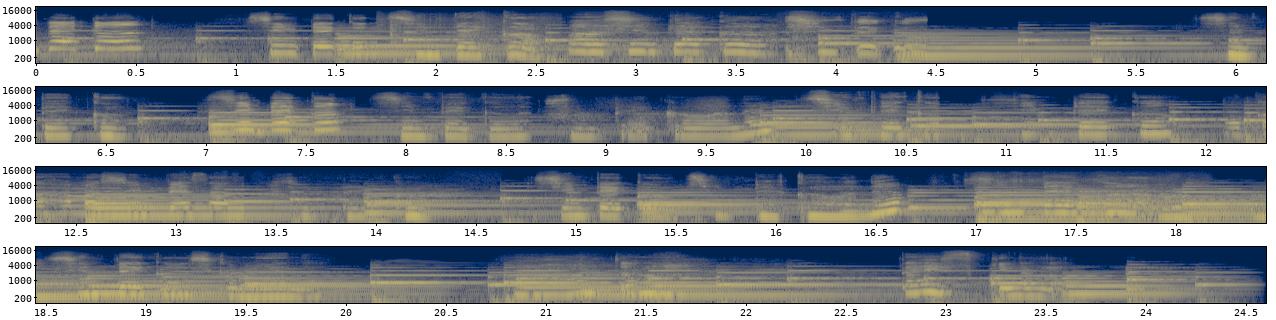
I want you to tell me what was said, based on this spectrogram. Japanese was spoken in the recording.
ん。ぺいくん。しん。ぺいくん。しん。ぺいくん。あしん。ぺいくん。しん。ぺいくん。しん。ぺいくん。しん。ぺいくん。しん。ぺいくん。しん。ぺいくん。はねしん。ぺいくん。しん。ぺいくん。岡浜しん。ぺいさん。しん。ぺいくん。しん。ぺいくん。しん。ぺいくん。はねしん。ぺいくん。しん。ぺいくん。しか見えないも本当に大好きなの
